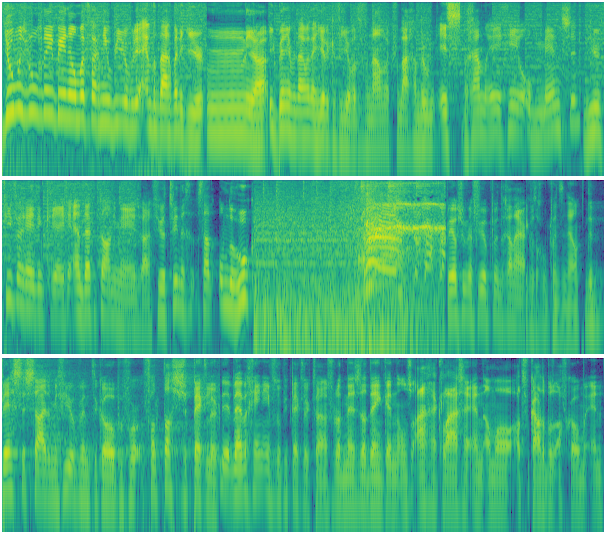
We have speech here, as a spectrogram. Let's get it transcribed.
Jongens, Roel van binnen met vandaag een nieuwe video voor jullie. En vandaag ben ik hier. Mm, ja, ik ben hier vandaag met een heerlijke video. Wat we voornamelijk vandaag gaan doen is, we gaan reageren op mensen die hun FIFA rating kregen en daar totaal niet mee eens waren. FIFA 20 staat om de hoek. Ben je op zoek naar FIFA.nl? Ga naar. De beste site om je FIFA.punten te kopen voor fantastische packluck. We hebben geen invloed op je packluck trouwens, voordat mensen dat denken en ons aan gaan klagen en allemaal advocaten op ons afkomen en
